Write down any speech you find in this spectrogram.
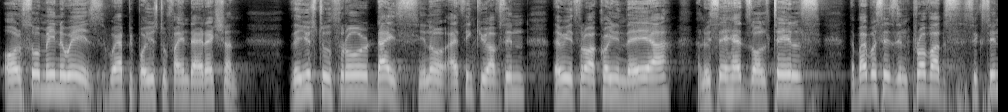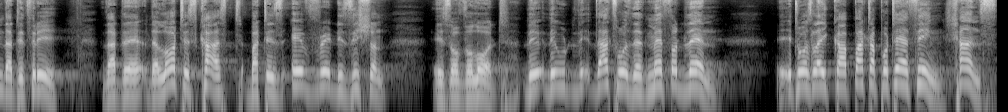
or so many ways where people used to find direction. They used to throw dice. You know, I think you have seen that we throw a coin in the air and we say heads or tails. The Bible says in Proverbs 16:33 that the, the lot is cast, but is every decision is of the Lord. They, they would, they, that was the method then. It was like a pata potea thing, chance.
